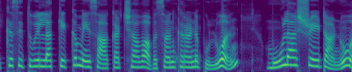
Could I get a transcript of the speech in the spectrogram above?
එක සිතුවිල්ලක් එක්ක මේ සාකච්ඡාව අවසන් කරන්න පුළුවන් මූලාශ්‍රයට අනුව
